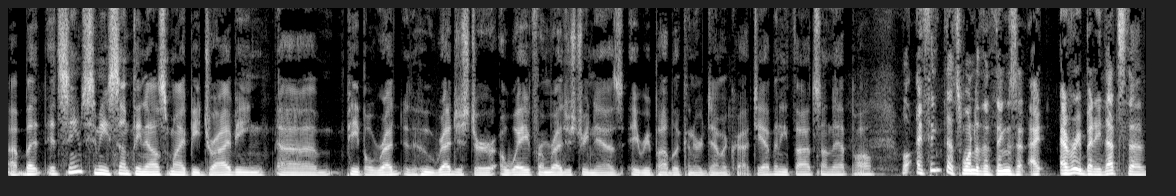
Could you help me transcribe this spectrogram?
Uh, but it seems to me something else might be driving uh, people who register away from registering as a Republican or Democrat. Do you have any thoughts on that, Paul? Well, I think that's one of the things that I, everybody. That's the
